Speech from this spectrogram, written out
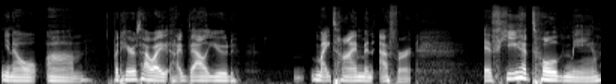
you know. Um, but here's how I, I valued my time and effort. If he had told me,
